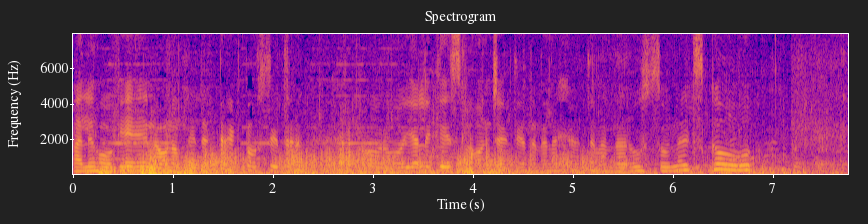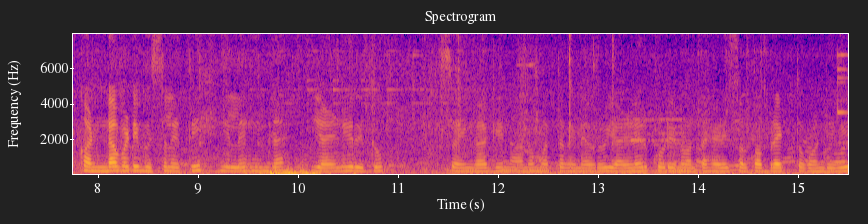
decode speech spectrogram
ಅಲ್ಲಿ ಹೋಗಿ ನಾವು ನಮ್ಮದು ಟ್ಯಾಗ್ ತೋರಿಸಿದ್ರೆ, ಅವರು ಎಲ್ಲಿ ಕೇಸ್ ಲಾಂಚ್ ಐತಿ ಅದನ್ನೆಲ್ಲ ಹೇಳ್ತಾನೆ ಅಂದರು. ಸೊ ಲೆಟ್ಸ್ ಗೋ ಕಂಡಾಪಟ್ಟಿ ಬಿಸಿಲೈತಿ. ಇಲ್ಲೇ ಹಿಂದೆ ಎಳ್ನೀರಿದ್ದು. ಸೊ ಹಿಂಗಾಗಿ ನಾನು ಮತ್ತು ವಿನಯವರು ಎಳ್ನೀರು ಕುಡಿನು ಅಂತ ಹೇಳಿ ಸ್ವಲ್ಪ ಬ್ರೇಕ್ ತೊಗೊಂಡಿವಿ.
